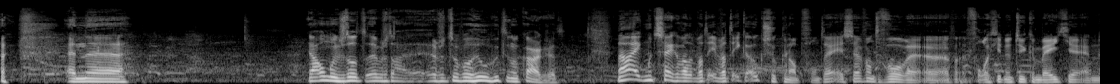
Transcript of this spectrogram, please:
en eh, ja, ondanks dat hebben ze, het, hebben ze het toch wel heel goed in elkaar gezet. Nou, ik moet zeggen, wat, wat, wat ik ook zo knap vond, hè, is hè, van tevoren eh, volg je het natuurlijk een beetje. En,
